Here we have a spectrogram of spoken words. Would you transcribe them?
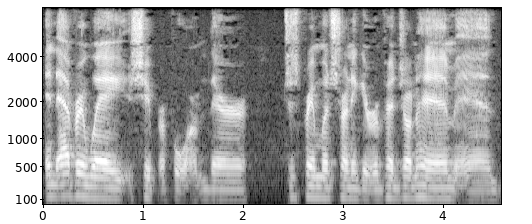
in every way, shape, or form. They're just pretty much trying to get revenge on him, and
